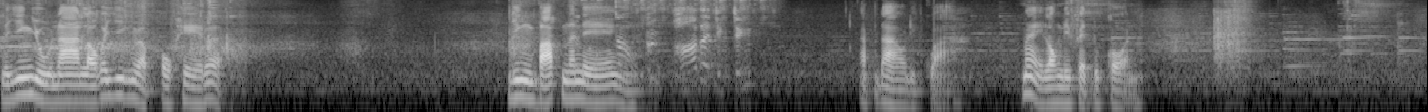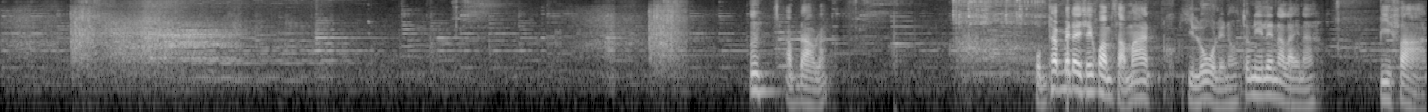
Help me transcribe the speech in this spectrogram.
แล้วยิ่งอยู่นานเราก็ยิ่งแบบโอเคด้วย ยิ่งบัฟนั่นเองเจ้าพึ่งพาได้จริงอัพดาวดีกว่า ไม่ลองดีเฟตดูก่อน อัพดาวแล้ว ผมแทบไม่ได้ใช้ความสามารถฮีโร่เลยเนาะ เจ้านี้เล่นอะไรนะ ปีศาจ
